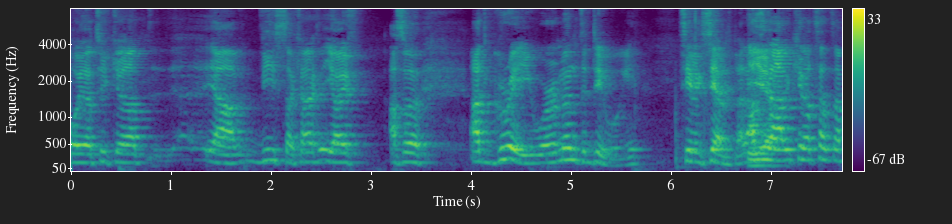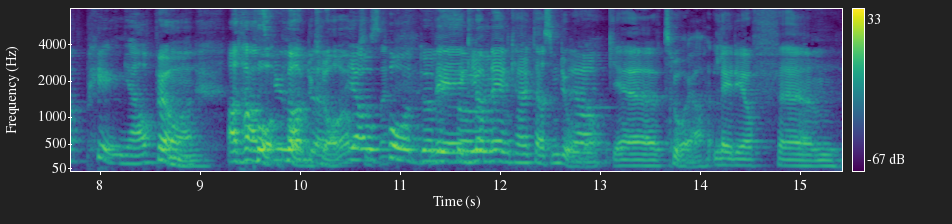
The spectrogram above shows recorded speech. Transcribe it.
och jag tycker att, ja, vissa karaktärer, jag är, alltså, att Grey Worm inte dog. Till exempel. Alltså Ja. jag hade kunnat satsa pengar på Mm. att han Pod- skulle ha Pod dött. klarar Ja, och podd och Vi liksom... glömde en karaktär som dog Ja. dock, eh, tror jag. Lady of... ehm,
